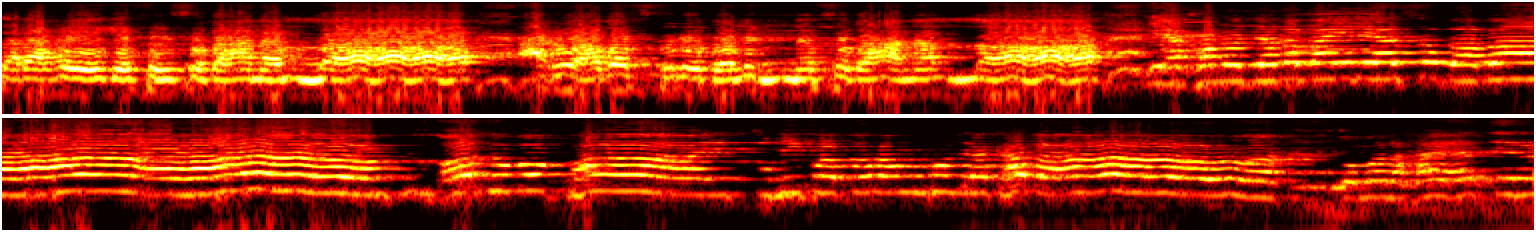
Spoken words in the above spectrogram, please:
তারা হয়ে গেছে সোবাহান আল্লাহ আরও আওয়াজ করে বলেন না সোবাহান আল্লাহ এখনও যারা বাইরে আছো, বাবা। ও যুবক ভাই, তুমি কত রঙ্গ দেখাবা? তোমার হায়াতের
